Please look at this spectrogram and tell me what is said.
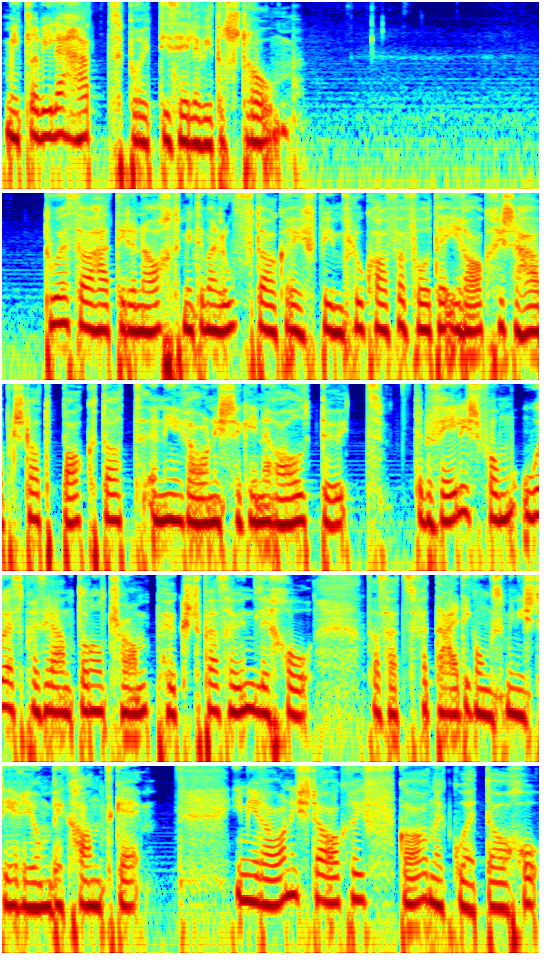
Mittlerweile hat Brüttiselle wieder Strom. Die USA hat in der Nacht mit einem Luftangriff beim Flughafen von der irakischen Hauptstadt Bagdad einen iranischen General getötet. Der Befehl ist vom US-Präsident Donald Trump höchstpersönlich gekommen. Das hat das Verteidigungsministerium bekannt gegeben. Im Iran ist der Angriff gar nicht gut angekommen.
